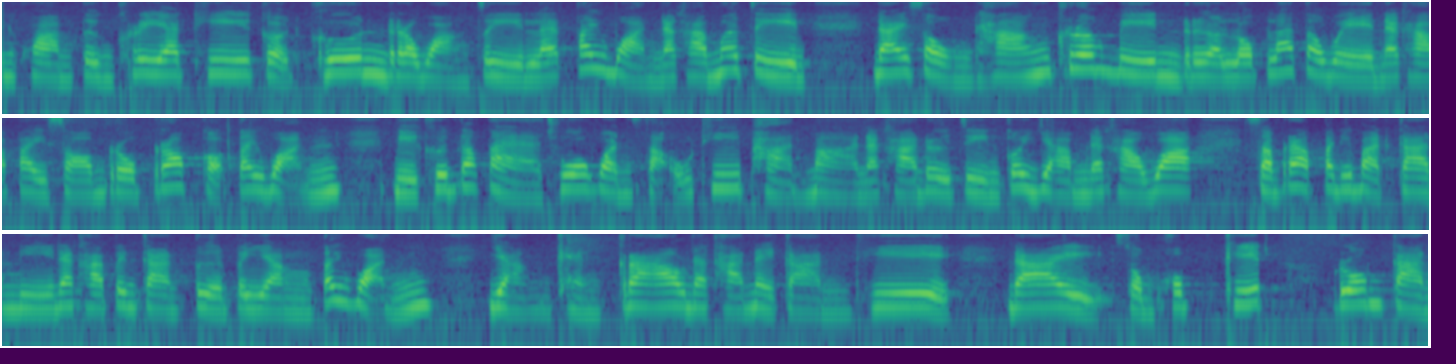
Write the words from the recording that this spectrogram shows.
เป็นความตึงเครียดที่เกิดขึ้นระหว่างจีนและไต้หวันนะคะ เมื่อจีนได้ส่งทั้งเครื่องบินเรือลบลาดตระเวนนะคะ ไปซ้อมรบรอบเกาะไต้หวัน มีขึ้นตั้งแต่ช่วงวันเสาร์ที่ผ่านมานะคะ โดยจีนก็ย้ำนะคะว่าสำหรับปฏิบัติการนี้นะคะ เป็นการเตือนไปยังไต้หวันอย่างแข็งกร้าวนะคะ ในการที่ได้สมคบคิดร่วมกัน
